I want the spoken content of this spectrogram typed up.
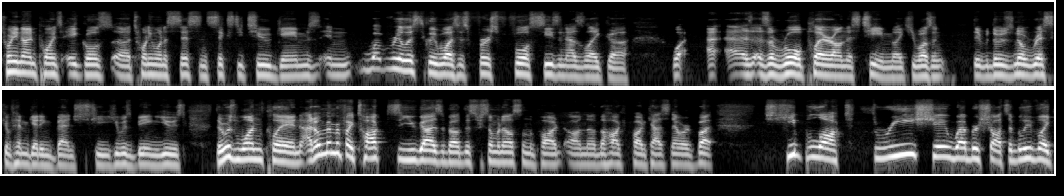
29 points, 8 goals, uh, 21 assists in 62 games in what realistically was his first full season as like a what as, as a role player on this team. Like he wasn't there, there was no risk of him getting benched. He he was being used. There was one play and I don't remember if I talked to you guys about this or someone else on the pod on uh, the Hockey Podcast Network, but he blocked three Shea Weber shots. I believe like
